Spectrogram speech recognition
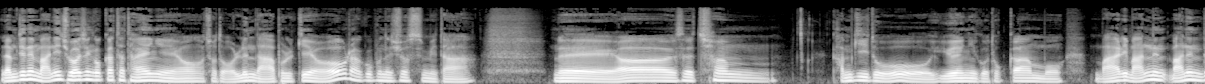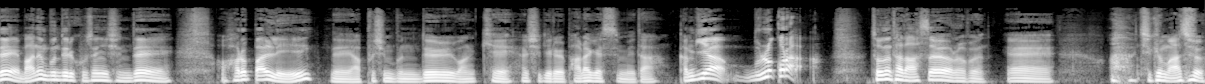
람디는 많이 좋아진 것 같아 다행이에요. 저도 얼른 나아볼게요. 라고 보내주셨습니다. 네, 아, 요새 참, 감기도 유행이고 독감 뭐 말이 많은 많은데 많은 분들이 고생이신데 어, 하루 빨리 네 아프신 분들 완쾌 하시기를 바라겠습니다. 감기야 물러거라. 저는 다 나았어요, 여러분. 예. 아, 지금 아주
